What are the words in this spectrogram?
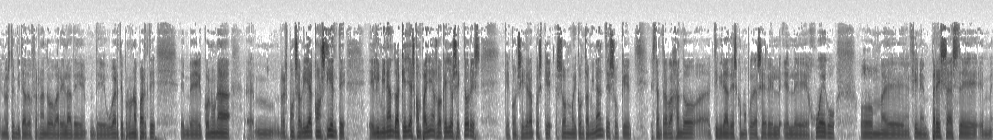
nuestro invitado Fernando Varela de, de Ugarte. Por una parte, con una responsabilidad consciente eliminando aquellas compañías o aquellos sectores que considera pues que son muy contaminantes o que están trabajando actividades como puede ser el, eh, juego o mm, eh, en fin empresas em,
